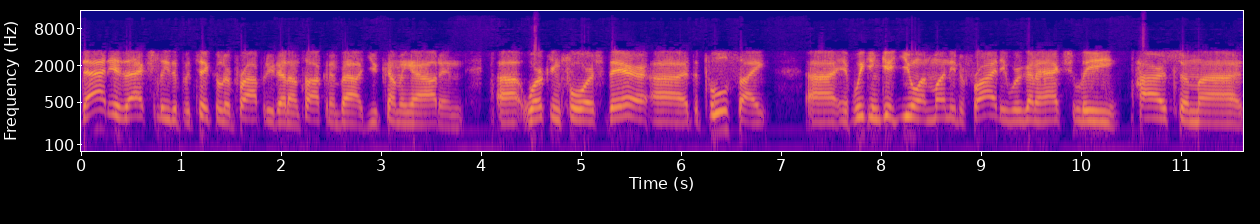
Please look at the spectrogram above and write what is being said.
that is actually the particular property that I'm talking about. You coming out and uh, working for us there uh, at the pool site. Uh, if we can get you on Monday to Friday, we're going to actually hire some uh,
